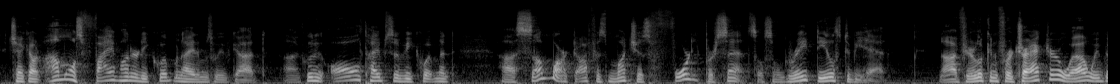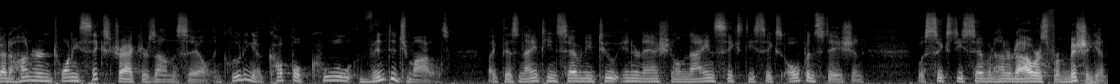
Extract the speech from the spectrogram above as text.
to check out almost 500 equipment items we've got, uh, including all types of equipment, uh, some marked off as much as 40%, so some great deals to be had. Now, if you're looking for a tractor, well, we've got 126 tractors on the sale, including a couple cool vintage models, like this 1972 International 966 Open Station with 6,700 hours from Michigan.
